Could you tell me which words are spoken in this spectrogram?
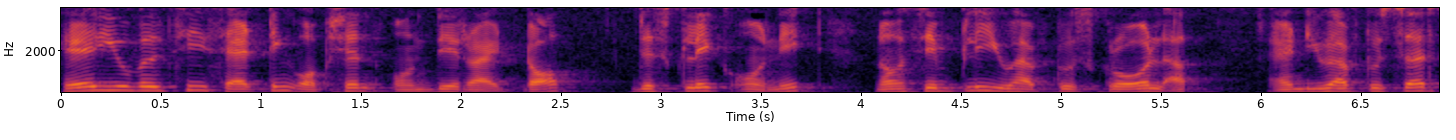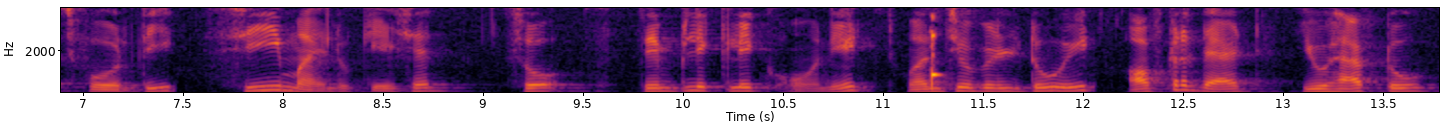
here you will see setting option on the right top. Just click on it. Now simply you have to scroll up and you have to search for the see my location. So simply click on it. Once you will do it after that you have to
